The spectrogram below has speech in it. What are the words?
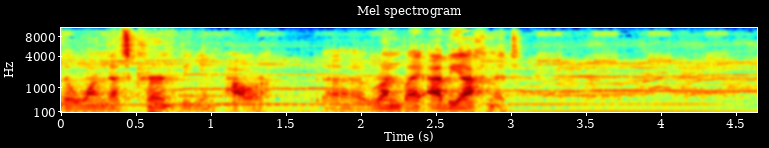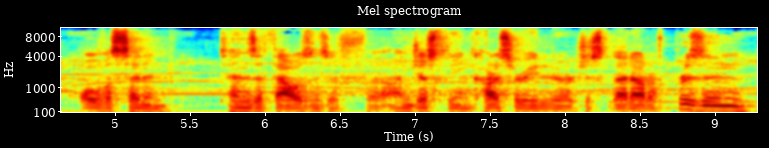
the one that's currently in power, uh, run by Abiy Ahmed. All of a sudden, tens of thousands of uh, unjustly incarcerated are just let out of prison,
